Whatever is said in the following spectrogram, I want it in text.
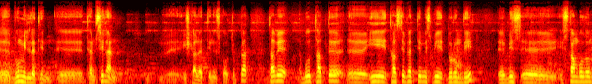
e, bu milletin e, temsilen işgal ettiğiniz koltuklar. Tabii bu tatlı e, iyi tasnif ettiğimiz bir durum değil. E, biz e, İstanbul'un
